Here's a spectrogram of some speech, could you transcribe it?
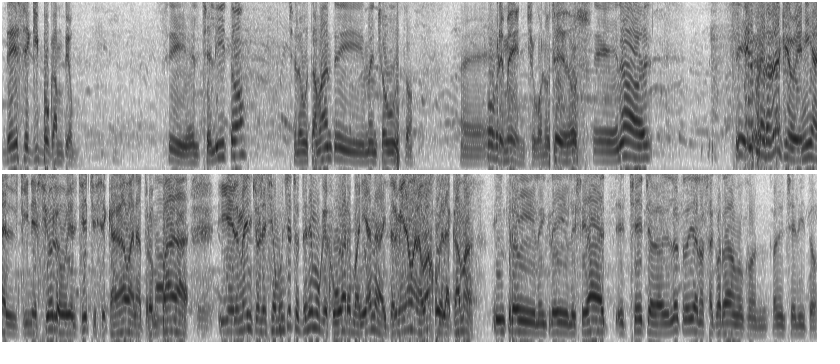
de ese equipo campeón. Sí, el Chelito, Chelo Bustamante y Mencho Gusto. Eh, Pobre Mencho, con ustedes dos. no, es verdad que venía el kinesiólogo y el Checho y se cagaban a trompada y el Mencho le decía, muchachos, tenemos que jugar mañana y terminaban abajo de la cama. Increíble, increíble. Llegaba Checho, el otro día nos acordábamos con, el Chelito.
